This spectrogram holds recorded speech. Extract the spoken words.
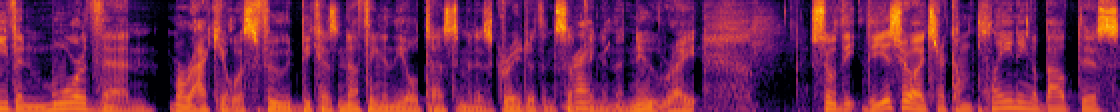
even more than miraculous food because nothing in the Old Testament is greater than something Right. in the New, right? So the, the Israelites are complaining about this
